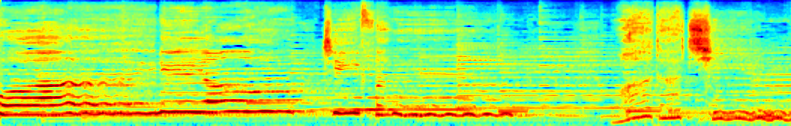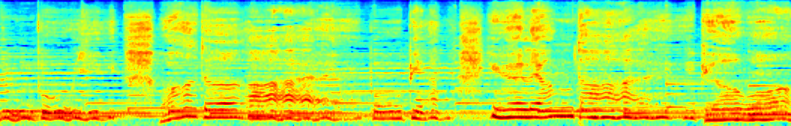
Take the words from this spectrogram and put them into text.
我爱你有几分？我的情不移，我的爱不变，月亮代表我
